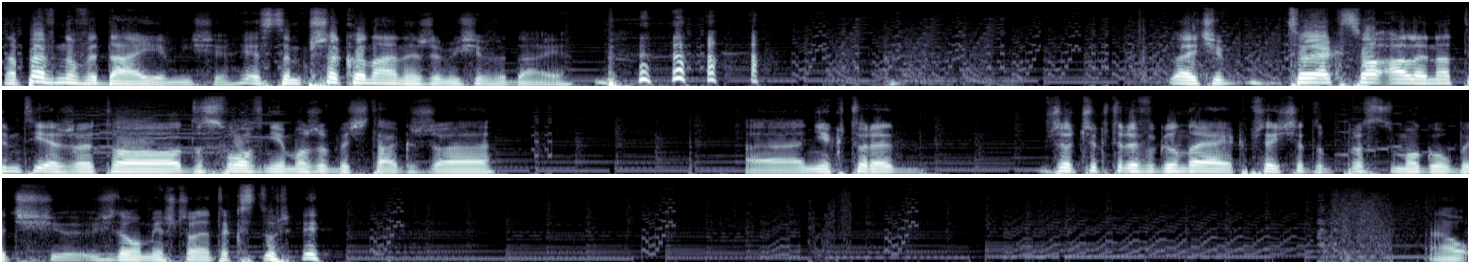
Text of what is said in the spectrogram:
Na pewno wydaje mi się. Jestem przekonany, że mi się wydaje. Słuchajcie, co jak co, ale na tym tierze to dosłownie może być tak, że e, niektóre rzeczy, które wyglądają jak przejście, to po prostu mogą być źle umieszczone tekstury. Au.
